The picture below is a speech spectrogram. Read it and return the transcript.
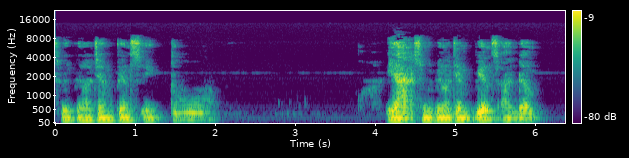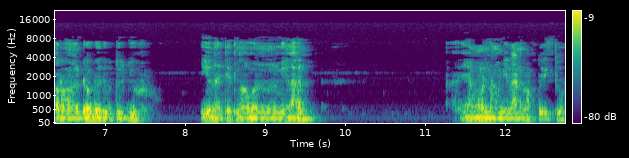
semifinal Champions itu ya semifinal Champions ada Ronaldo 2007 United lawan Milan. Yang menang Milan waktu itu.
